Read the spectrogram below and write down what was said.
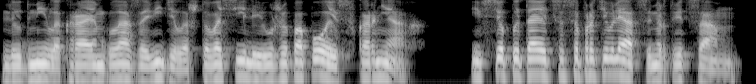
Людмила краем глаза видела, что Василий уже по пояс в корнях, и все пытается сопротивляться мертвецам,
